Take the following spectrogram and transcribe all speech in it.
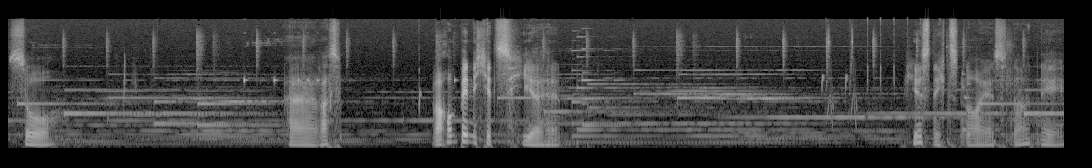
So. Äh, was... Warum bin ich jetzt hier hin? Hier ist nichts Neues, ne? Nee.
